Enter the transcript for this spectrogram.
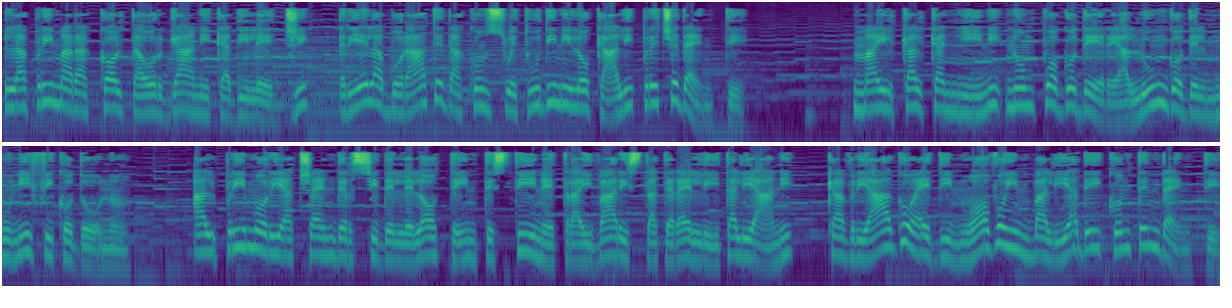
La prima raccolta organica di leggi, rielaborate da consuetudini locali precedenti ma il Calcagnini non può godere a lungo del munifico dono. Al primo riaccendersi delle lotte intestine tra i vari staterelli italiani, Cavriago è di nuovo in balia dei contendenti.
